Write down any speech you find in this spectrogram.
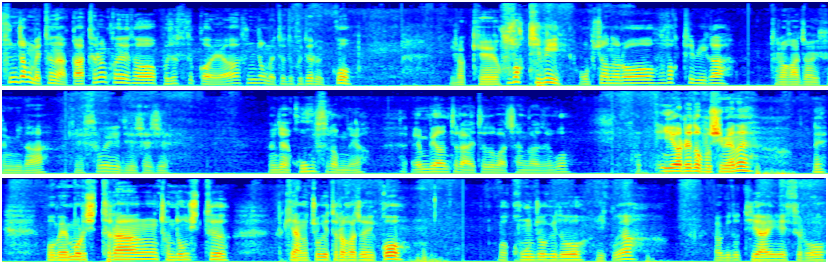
순정 매트는 아까 트렁크에서 보셨을 거예요. 순정 매트도 그대로 있고 이렇게 후석 TV 옵션으로 후석 TV가 들어가져 있습니다. 이렇게 스웨이드 재질 굉장히 고급스럽네요. 앰비언트 라이트도 마찬가지고 2열에도 보시면은 네, 뭐 메모리 시트랑 전동 시트 이렇게 양쪽에 들어가져 있고 뭐 공조기도 있고요. 여기도 DIS로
